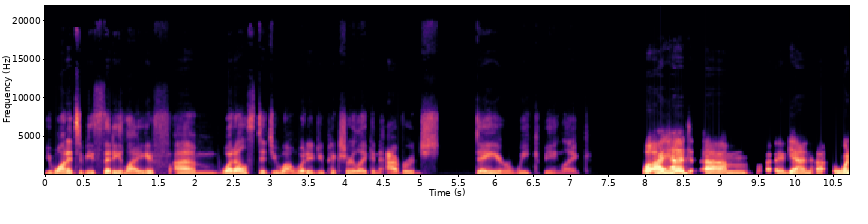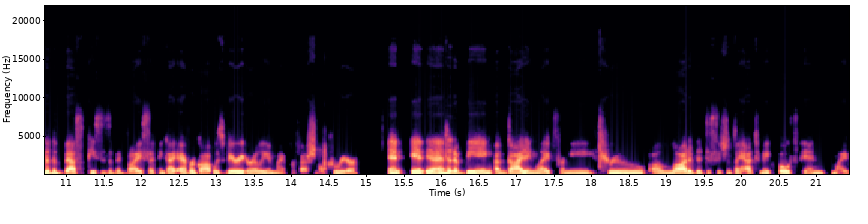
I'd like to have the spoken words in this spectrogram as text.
You want it to be city life. Um, what else did you want? What did you picture like an average day or week being like? Well, I had, um, again, uh, one of the best pieces of advice I think I ever got was very early in my professional career and it, it, ended up being a guiding light for me through a lot of the decisions I had to make, both in my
